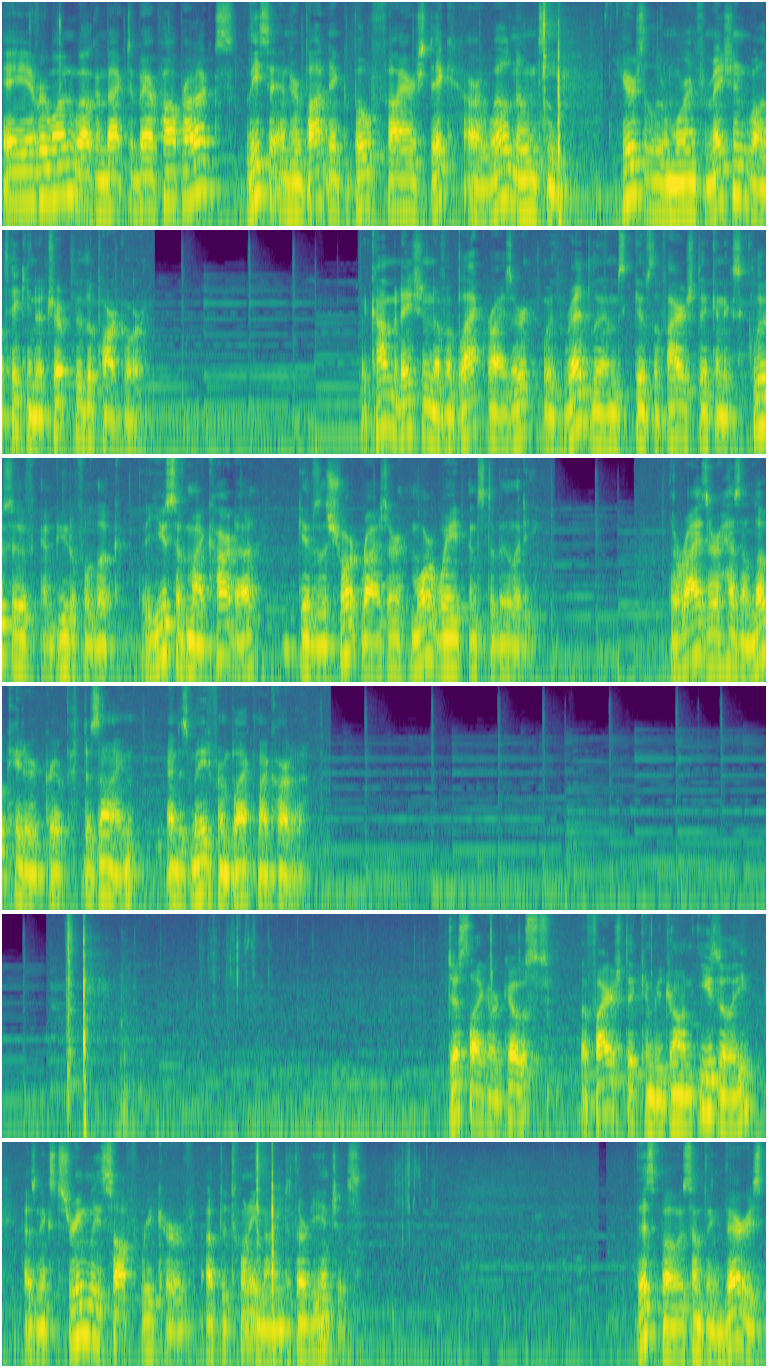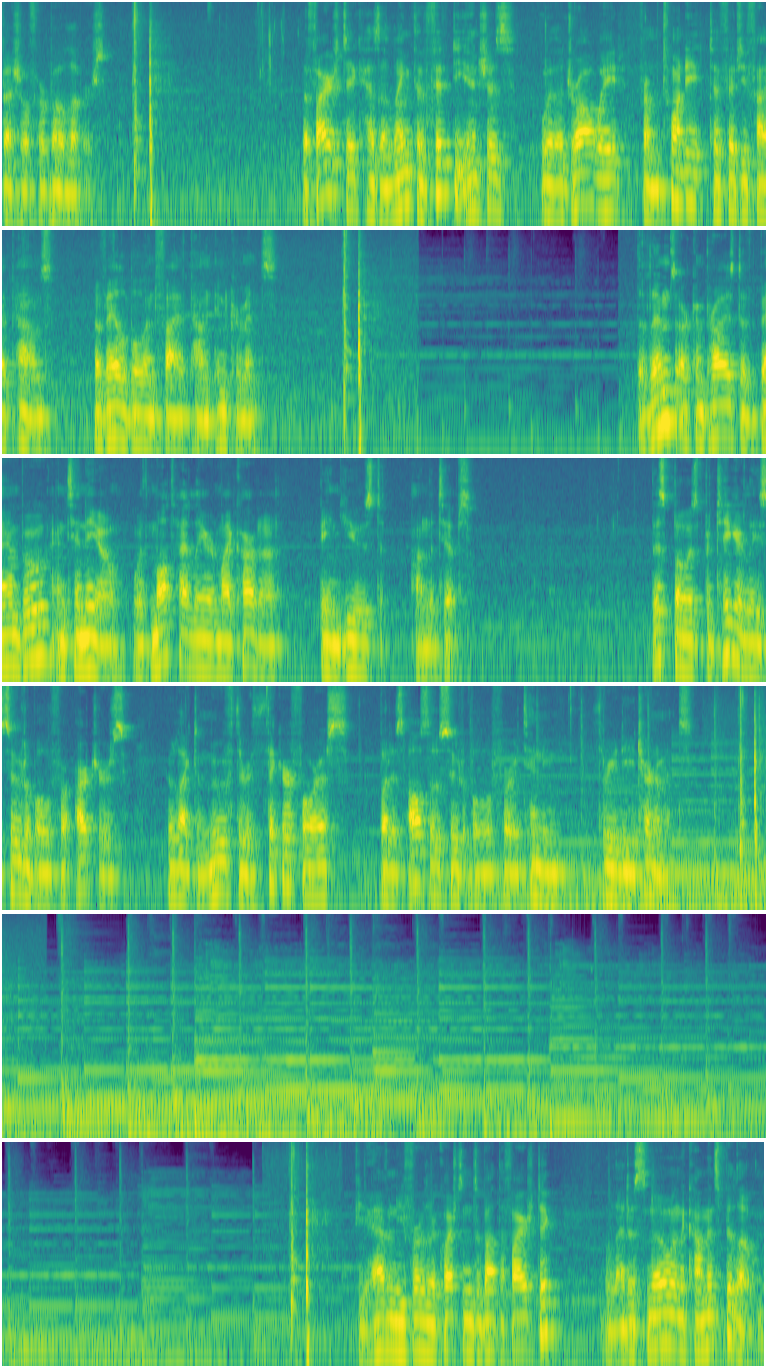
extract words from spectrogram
Hey everyone, welcome back to Bearpaw Products. Lisa and her Bodnik Bowfire Stick are a well-known team. Here's a little more information while taking a trip through the parkour. The combination of a black riser with red limbs gives the Fire Stick an exclusive and beautiful look. The use of micarta gives the short riser more weight and stability. The riser has a locator grip design and is made from black micarta. Just like our Ghost, the Fire Stick can be drawn easily as an extremely soft recurve up to 29 to 30 inches. This bow is something very special for bow lovers. The Fire Stick has a length of 50 inches with a draw weight from 20 to 55 pounds, available in 5 pound increments. The limbs are comprised of bamboo and teneo with multi-layered micarta being used on the tips. This bow is particularly suitable for archers who like to move through thicker forests, but is also suitable for attending 3D tournaments. If you have any further questions about the Fire Stick, let us know in the comments below.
